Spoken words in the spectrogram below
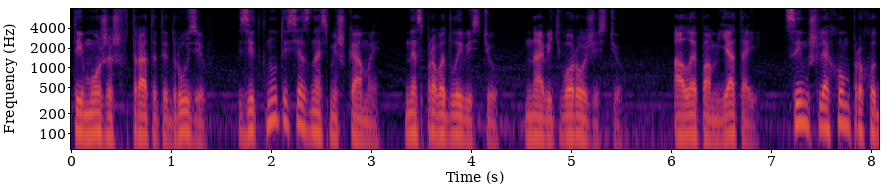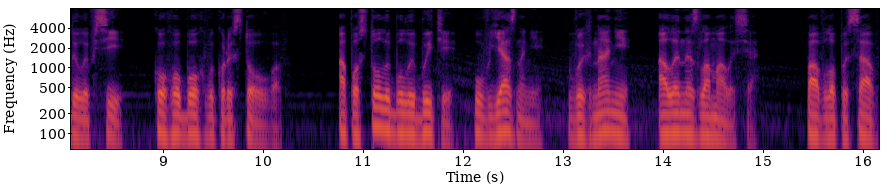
Ти можеш втратити друзів, зіткнутися з насмішками, несправедливістю, навіть ворожістю. Але пам'ятай, цим шляхом проходили всі, кого Бог використовував. Апостоли були биті, ув'язнені, вигнані, але не зламалися. Павло писав:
